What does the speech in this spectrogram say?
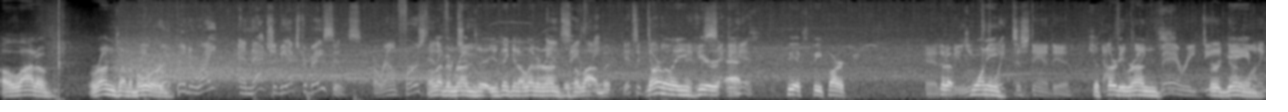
a lot of runs on the board. And that should be extra bases. Around first, 11 runs. Uh, you're thinking 11 runs is a lot, but normally here at hit. PXP Park, put up 20 to, stand in. to 30 runs per game.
